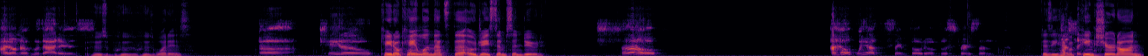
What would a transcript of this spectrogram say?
I don't know who that is. Who's who? Who's what is? Uh, Kato. Kato Kaelin. That's the O.J. Simpson dude. Oh. I hope we have the same photo of this person. Does he have Just a so you- pink shirt on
